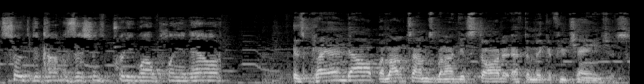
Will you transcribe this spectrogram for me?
So the composition's pretty well planned out. It's planned out, but a lot of times when I get started, I have to make a few changes.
